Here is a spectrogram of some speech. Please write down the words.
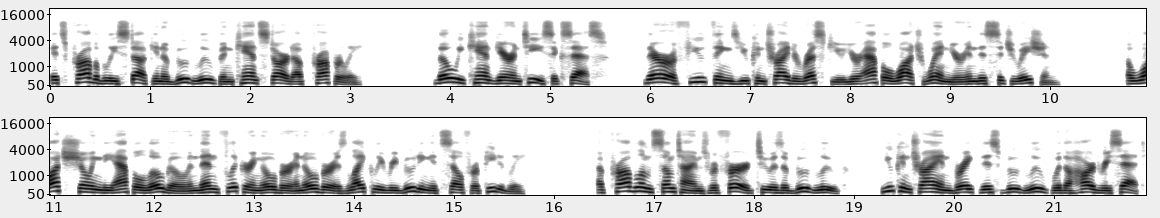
it's probably stuck in a boot loop and can't start up properly. Though we can't guarantee success. There are a few things you can try to rescue your Apple Watch when you're in this situation. A watch showing the Apple logo and then flickering over and over is likely rebooting itself repeatedly. A problem sometimes referred to as a boot loop. You can try and break this boot loop with a hard reset,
